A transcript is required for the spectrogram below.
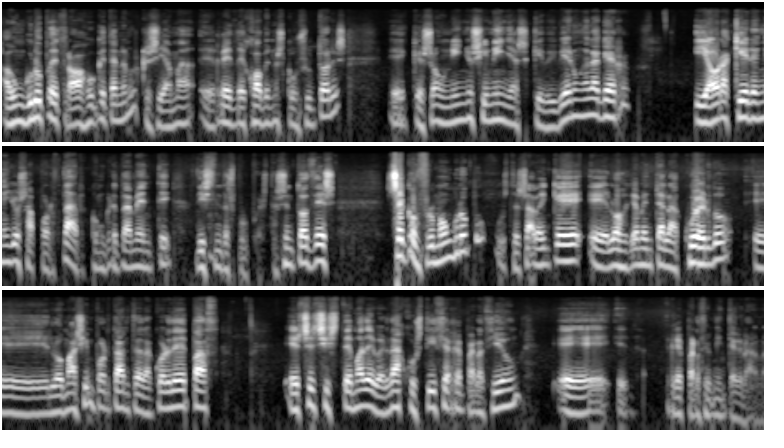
a un grupo de trabajo que tenemos que se llama eh, Red de Jóvenes Consultores, eh, que son niños y niñas que vivieron en la guerra y ahora quieren ellos aportar concretamente distintas propuestas. Entonces, se conformó un grupo, ustedes saben que eh, lógicamente el acuerdo eh, lo más importante del acuerdo de paz es el sistema de verdad, justicia, reparación, eh, eh, reparación integral,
